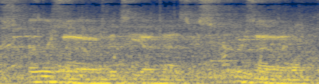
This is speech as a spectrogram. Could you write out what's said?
Spurzo to the TO desk. Spurzo. Let's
